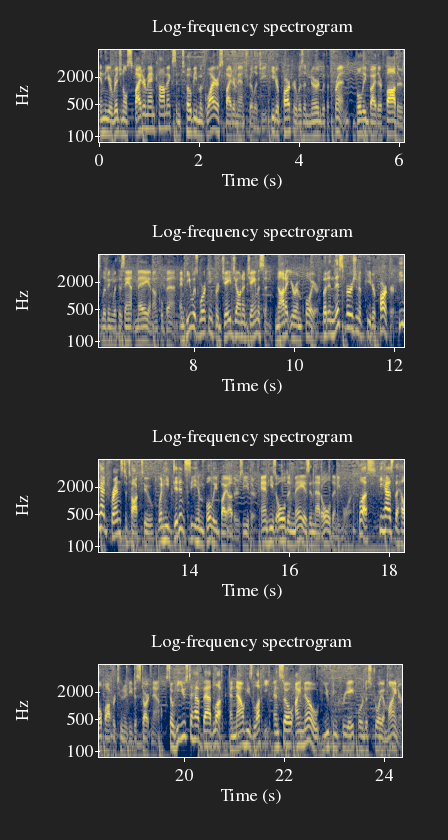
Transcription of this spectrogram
in the original Spider-Man comics and Tobey Maguire Spider-Man trilogy, Peter Parker was a nerd with a friend, bullied by their fathers living with his Aunt May and Uncle Ben. And he was working for J. Jonah Jameson, not at your employer. But in this version of Peter Parker, he had friends to talk to when he didn't see him bullied by others either. And he's old and May isn't that old anymore. Plus, he has the help opportunity to start now. So he used to have bad luck, and now he's lucky. And so I know you can create or destroy a miner.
